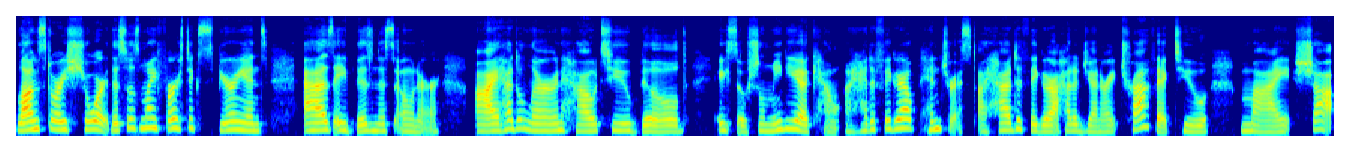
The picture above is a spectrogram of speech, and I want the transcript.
Long story short, this was my first experience as a business owner. I had to learn how to build a social media account. I had to figure out Pinterest. I had to figure out how to generate traffic to my shop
